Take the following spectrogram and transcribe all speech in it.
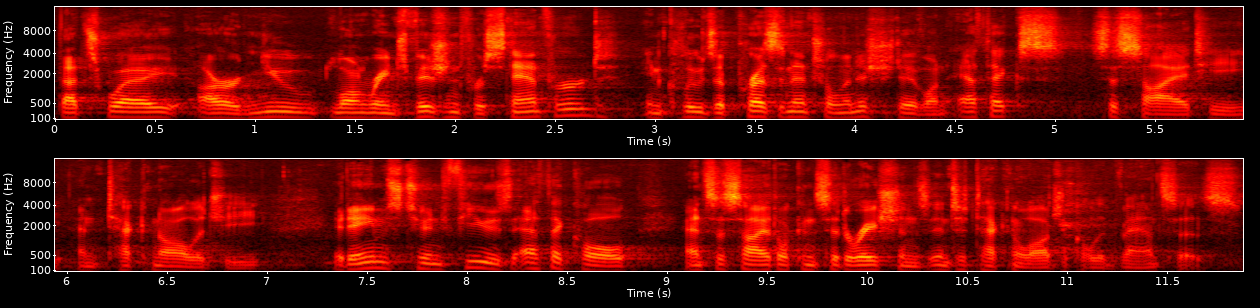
That's why our new long range vision for Stanford includes a presidential initiative on ethics, society, and technology. It aims to infuse ethical and societal considerations into technological advances.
